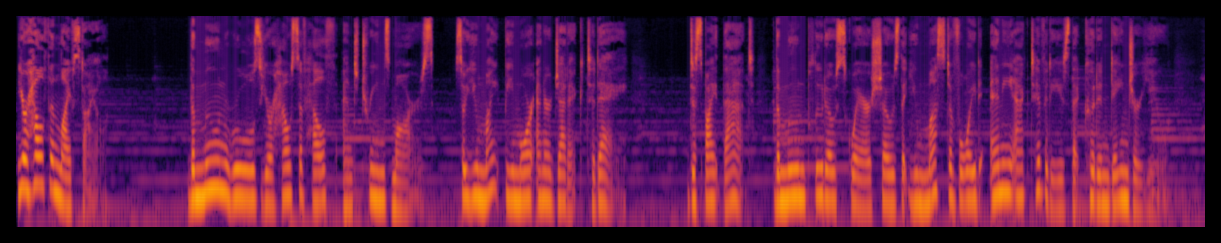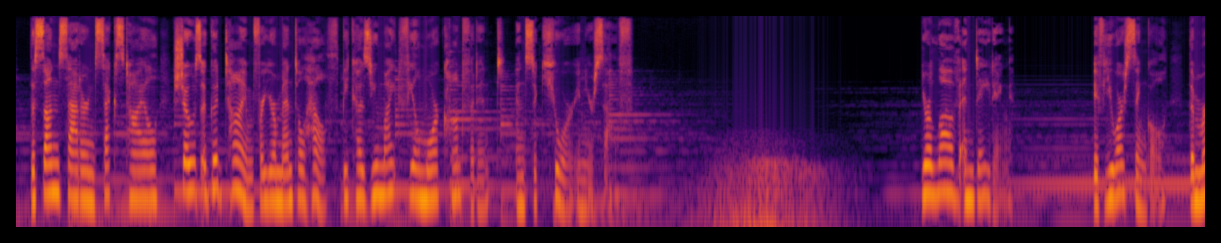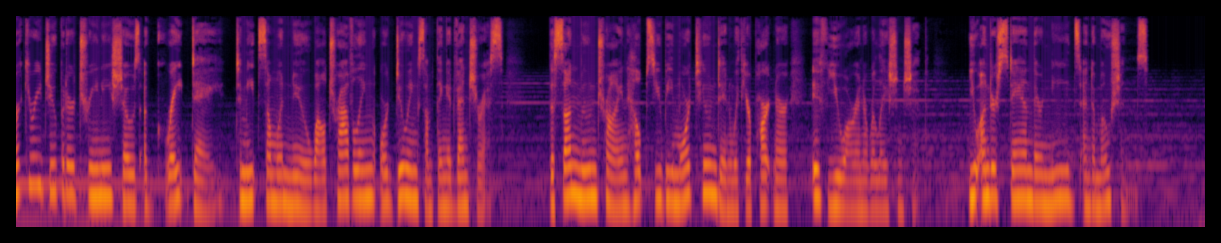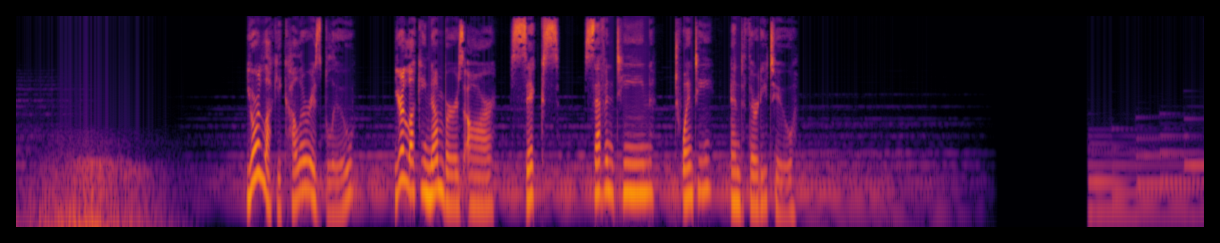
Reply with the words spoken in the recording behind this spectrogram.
Your health and lifestyle. The moon rules your house of health and trines Mars, so you might be more energetic today. Despite that, the moon Pluto square shows that you must avoid any activities that could endanger you. The Sun Saturn sextile shows a good time for your mental health because you might feel more confident and secure in yourself. Your love and dating. If you are single, the Mercury Jupiter Trine shows a great day to meet someone new while traveling or doing something adventurous. The Sun Moon Trine helps you be more tuned in with your partner if you are in a relationship. You understand their needs and emotions. Your lucky color is blue. Your lucky numbers are 6, 17, 20, and 32.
